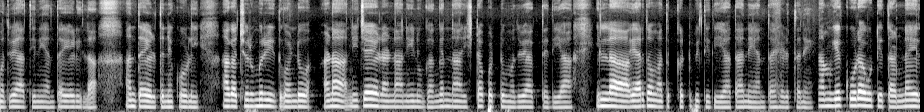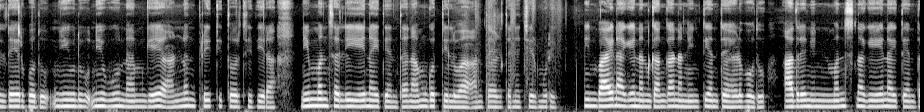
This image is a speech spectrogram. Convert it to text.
ಮದುವೆ ಆತೀನಿ ಅಂತ ಹೇಳಿಲ್ಲ ಅಂತ ಹೇಳ್ತಾನೆ ಕೋಳಿ. ಆಗ ಚುರುಮುರಿ ಇದ್ಕೊಂಡು, ಅಣ್ಣ, ನಿಜ ಹೇಳಣ್ಣ, ನೀನು ಗಂಗನ್ನ ಇಷ್ಟಪಟ್ಟು ಮದುವೆ ಆಗ್ತಾಯಿದ್ದೀಯಾ ಇಲ್ಲ, ಯಾರ್ದೋ ಮಾತು ಕಟ್ಟು ಬಿದ್ದಿದೀಯಾ ತಾನೇ ಅಂತ ಹೇಳ್ತಾನೆ. ನಮಗೆ ಕೂಡ ಹುಟ್ಟಿದ ಅಣ್ಣ ಇಲ್ಲದೆ ಇರ್ಬೋದು. ನೀವು ನೀವು ನಮಗೆ ಅಣ್ಣನ ಪ್ರೀತಿ ತೋರಿಸಿದ್ದೀರಾ ನಿಮ್ಮ ಮನಸ್ಸಲ್ಲಿ ಏನೈತೆ ಅಂತ ನಮ್ಗೆ ಗೊತ್ತಿಲ್ವಾ ಅಂತ ಹೇಳ್ತಾನೆ ಚಿರ್ಮುರಿ. ನಿನ್ನ ಬಾಯಿನಾಗೆ ನನ್ನ ಗಂಗಾ ನನ್ನ ಹೆಂಡ್ತಿ ಅಂತ ಹೇಳ್ಬೋದು. ಆದರೆ ನಿನ್ನ ಮನಸ್ಸಿನಾಗೆ ಏನೈತೆ ಅಂತ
